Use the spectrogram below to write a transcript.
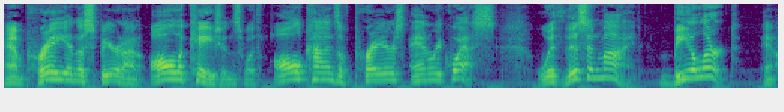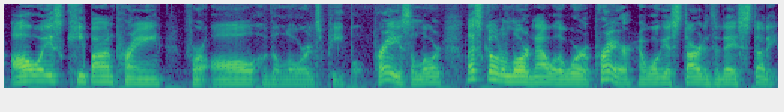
and pray in the Spirit on all occasions with all kinds of prayers and requests. With this in mind, be alert and always keep on praying for all of the Lord's people. Praise the Lord. Let's go to the Lord now with a word of prayer and we'll get started in today's study.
